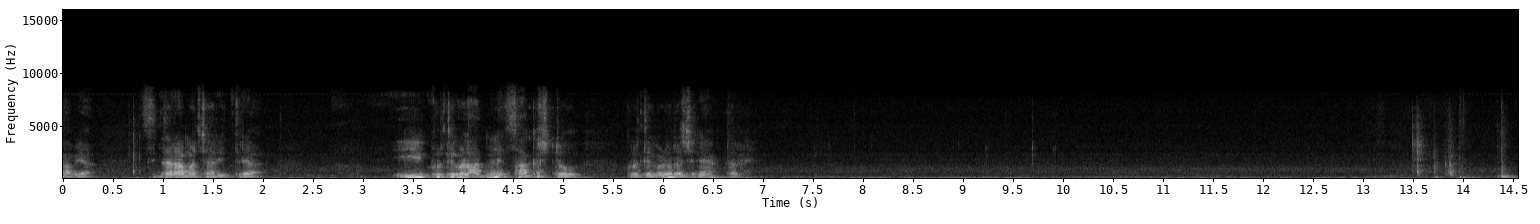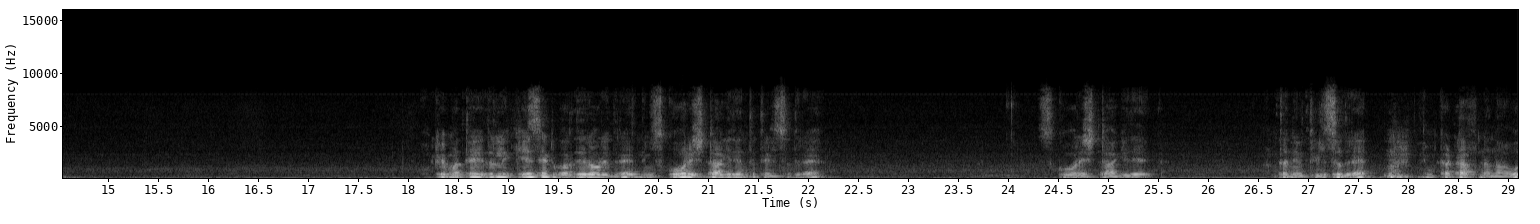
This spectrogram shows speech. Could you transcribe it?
ಕಾವ್ಯ ಸಿದ್ದರಾಮ ಚಾರಿತ್ರ್ಯ ಈ ಕೃತಿಗಳಾದ್ಮೇಲೆ ಸಾಕಷ್ಟು ಕೃತಿಗಳು ರಚನೆ ಆಗ್ತವೆ ಓಕೆ ಮತ್ತೆ ಇದರಲ್ಲಿ ಕೆ ಸೆಟ್ ಬರ್ದಿರೋರಿದ್ರೆ ನಿಮ್ ಸ್ಕೋರ್ ಎಷ್ಟಾಗಿದೆ ಅಂತ ತಿಳಿಸಿದ್ರೆ. ಸ್ಕೋರ್ ಎಷ್ಟಾಗಿದೆ ಅಂತ ನೀವು ತಿಳಿಸಿದ್ರೆ ನಿಮ್ಮ ಕಟ್ ಆಫ್ನ ನಾವು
